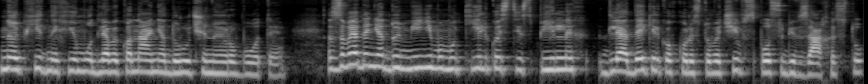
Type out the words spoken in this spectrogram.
необхідних йому для виконання дорученої роботи, зведення до мінімуму кількості спільних для декількох користувачів способів захисту,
